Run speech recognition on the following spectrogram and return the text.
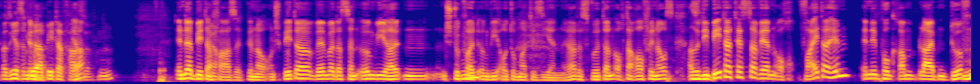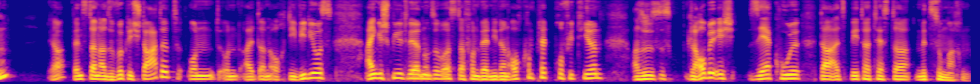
Also jetzt in genau. der Beta-Phase. Ja. Mhm. In der Beta-Phase, ja. genau. Und später werden wir das dann irgendwie halt ein, ein Stück mhm. weit irgendwie automatisieren. Ja, das wird dann auch darauf hinaus. Also die Beta-Tester werden auch weiterhin in dem Programm bleiben dürfen. Mhm. Ja, wenn es dann also wirklich startet und und halt dann auch die Videos eingespielt werden und sowas, davon werden die dann auch komplett profitieren. Also es ist, glaube ich, sehr cool, da als Beta-Tester mitzumachen.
